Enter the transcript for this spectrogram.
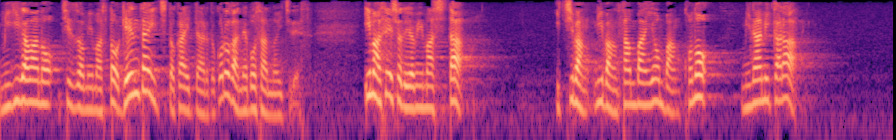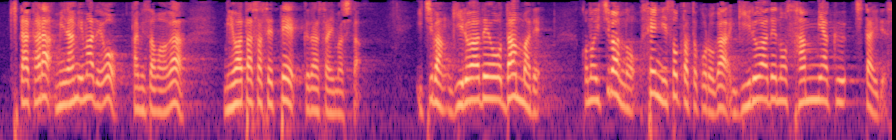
右側の地図を見ますと、現在地と書いてあるところがネボ山の位置です。今聖書で読みました、1番、2番、3番、4番、この南から北から南までを神様が見渡させてくださいました。1番、ギルアデオダンまで。この1番の線に沿ったところがギルアデの山脈地帯です。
